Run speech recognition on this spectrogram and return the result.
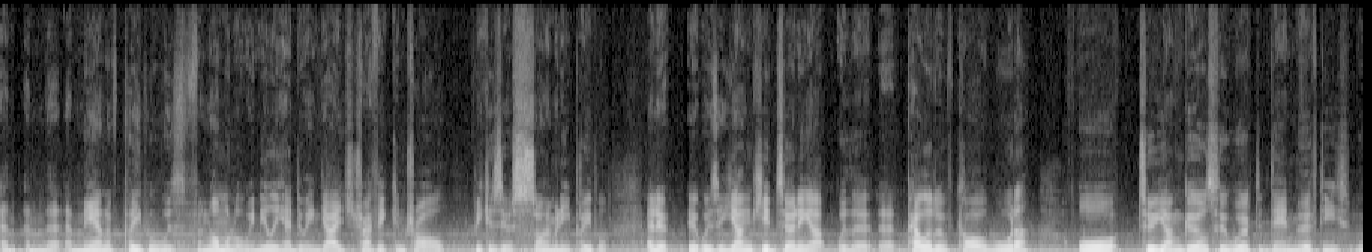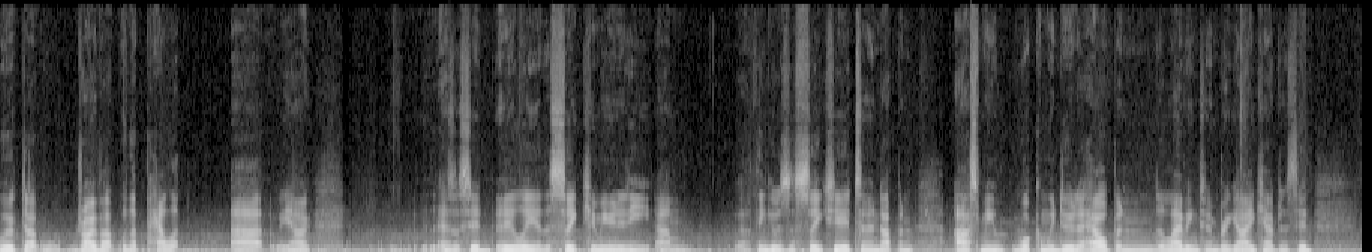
And, and the amount of people was phenomenal. We nearly had to engage traffic control because there was so many people. And it, it was a young kid turning up with a, a pallet of cold water or two young girls who worked at Dan Murphy's worked up, drove up with a pallet. Uh, you know, as I said earlier, the Sikh community, um, I think it was the Sikhs, yeah, turned up and asked me what can we do to help, and the Lavington Brigade captain said,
